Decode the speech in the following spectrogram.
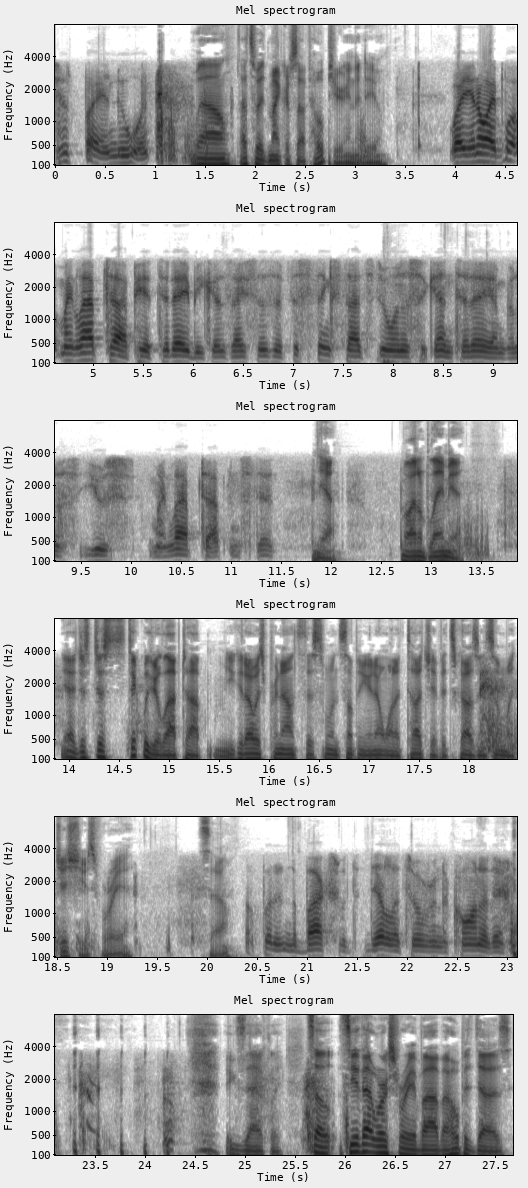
just buy a new one. Well, that's what Microsoft hopes you're going to do. Well, you know, I bought my laptop here today because I says if this thing starts doing this again today, I'm going to use my laptop instead. Yeah. Well, I don't blame you. Yeah, just just stick with your laptop. You could always pronounce this one something you don't want to touch if it's causing so much issues for you. So I'll put it in the box with the Dell that's over in the corner there. exactly. So see if that works for you, Bob. I hope it does.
